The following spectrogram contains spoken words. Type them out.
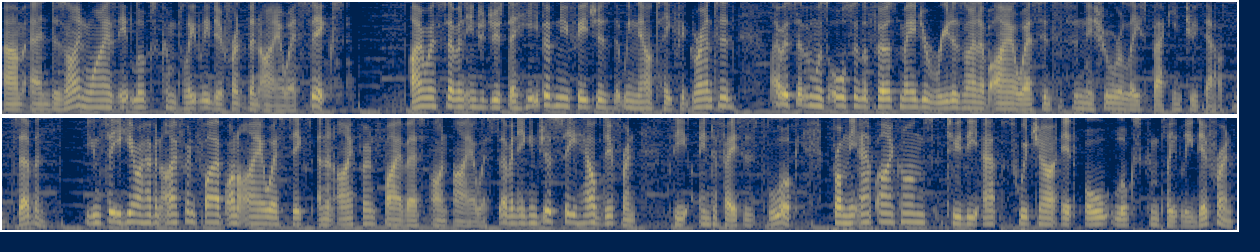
um, and design wise it looks completely different than iOS 6 iOS 7 introduced a heap of new features that we now take for granted. iOS 7 was also the first major redesign of iOS since its initial release back in 2007. You can see here I have an iPhone 5 on iOS 6 and an iPhone 5s on iOS 7. You can just see how different the interfaces look. From the app icons to the app switcher, it all looks completely different.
